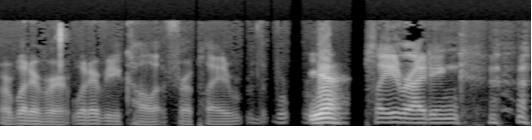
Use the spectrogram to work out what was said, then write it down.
or whatever whatever you call it for a play, Yeah. playwriting.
